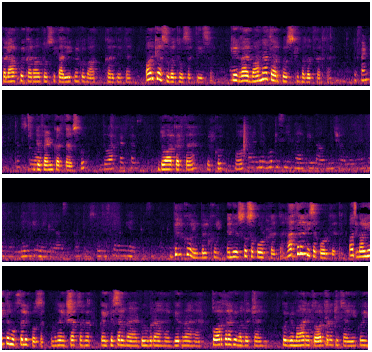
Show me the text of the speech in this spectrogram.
خلاف کوئی کر رہا ہو تو اس کی تعریف میں کوئی بات کر دیتا ہے۔ اور کیا صورت ہو سکتی ہے اس میں؟ کہ غائبانہ طور پہ اس کی مدد کرتا ہے۔ ڈیفینڈ کرتا ہے اس کو۔ دعا کرتا ہے دعا کرتا ہے بالکل۔ اور؟ اگر وہ کسی خیر کے کام میں شامل ہے اگر مل کے نہیں کرا سکتا تو اس کو جس طرح بھی ہیلپ بالکل بالکل۔ یعنی اس کو سپورٹ کرتا ہے، ہر طرح کی سپورٹ دیتا ہے۔ اور نوعیتیں مختلف ہو سکتی مطلب ایک شخص اگر کہیں پھسل رہا ہے، ڈوب رہا ہے، گر رہا ہے، تو اور طرح کی مدد چاہیے۔ کوئی بیمار ہے تو اور طرح کی چاہیے۔ کوئی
